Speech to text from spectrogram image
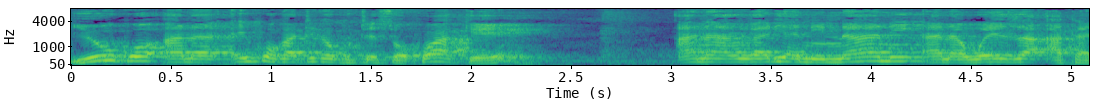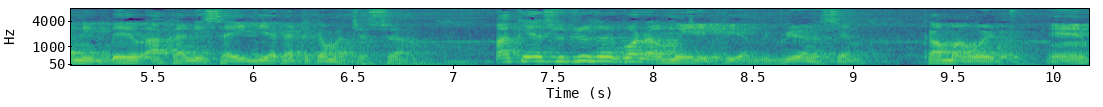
yuko ana yuko katika kuteswa kwake. Anaangalia ni nani anaweza akanibeba akanisaidia katika mateso yangu Maka Yesu Kristo alikuwa na mwili pia Biblia inasema kama wetu. Eh?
